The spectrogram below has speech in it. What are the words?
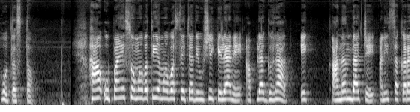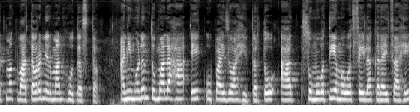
होत असतं. हा उपाय सोमवती अमावस्येच्या दिवशी केल्याने आपल्या घरात एक आनंदाचे आणि सकारात्मक वातावरण निर्माण होत असतं. आणि म्हणून तुम्हाला हा एक उपाय जो आहे तर तो आज सोमवती अमावस्येला करायचा आहे.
